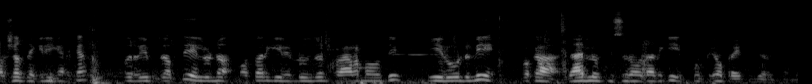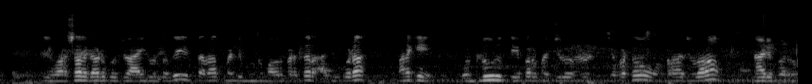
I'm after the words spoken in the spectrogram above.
వర్షాలు తగ్గినాయి కనుక రేపు కాకపోతే ఎల్లుండ మొత్తానికి ఈ రెండు రోజుల్లో ప్రారంభం అవుతుంది ఈ రోడ్డుని ఒక దారిలోకి తీసుకురావడానికి పూర్తిగా ప్రయత్నం జరుగుతుంది. ఈ వర్షాలు కాడు కొంచెం ఆగి ఉంటుంది. తర్వాత మళ్ళీ ముందు మొదలు పెడతారు. అది కూడా మనకి ఒడ్లూరు తీపర మధ్యలో చివటం ఉండరాజవరం నాడిపర్రు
